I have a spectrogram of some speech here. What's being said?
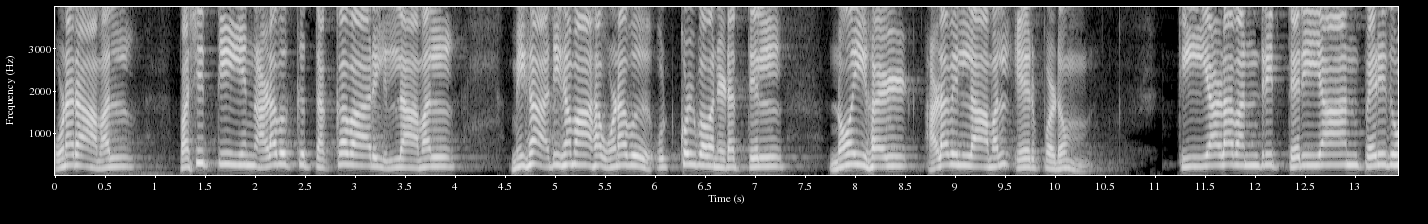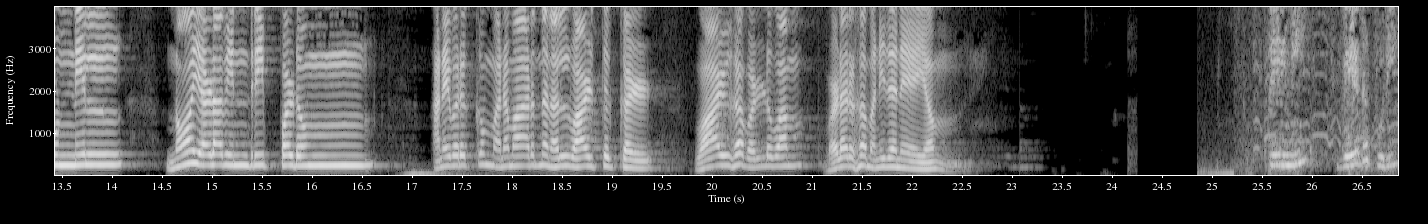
உணராமல் பசித்தீயின் அளவுக்கு தக்கவாறு இல்லாமல் மிக அதிகமாக உணவு உட்கொள்பவனிடத்தில் நோய்கள் அளவில்லாமல் ஏற்படும். தீயளவன்றி தெரியான் பெரிதுண்ணில் நோயளவின்றிப்படும் அனைவருக்கும் மனமார்ந்த நல்வாழ்த்துக்கள். வாழ்க வள்ளுவம் வளர்க மனிதநேயம். தேனி வேதபுரி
